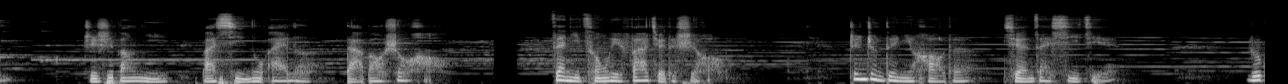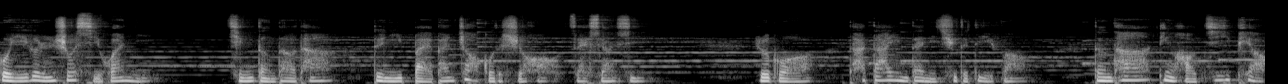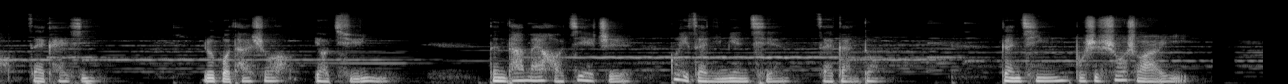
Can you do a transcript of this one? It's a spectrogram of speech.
只是帮你把喜怒哀乐打包收好。在你从未发觉的时候，真正对你好的全在细节。如果一个人说喜欢你，请等到他对你百般照顾的时候再相信；如果他答应带你去的地方，等他订好机票再开心；如果他说要娶你，等他买好戒指跪在你面前再感动。感情不是说说而已，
